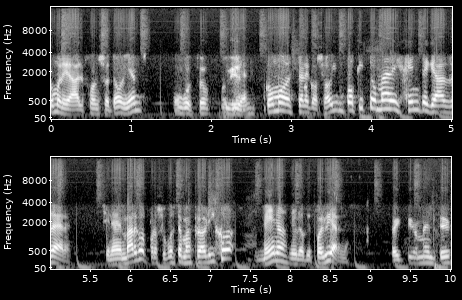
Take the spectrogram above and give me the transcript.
¿Cómo le da, Alfonso? ¿Todo bien? Un gusto, muy bien. ¿Cómo está la cosa? Hoy un poquito más de gente que ayer. Sin embargo, por supuesto, más prolijo, menos de lo que fue el viernes. Efectivamente,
